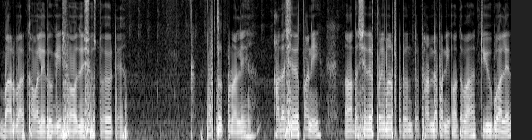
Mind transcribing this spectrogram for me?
বারবার খাওয়ালে রোগী সহজে সুস্থ হয়ে ওঠে। প্রস্তুত প্রণালী আদা সেরের পানি আদা সেরের পরিমাণ ফুটন্ত ঠান্ডা পানি অথবা টিউবওয়েলের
